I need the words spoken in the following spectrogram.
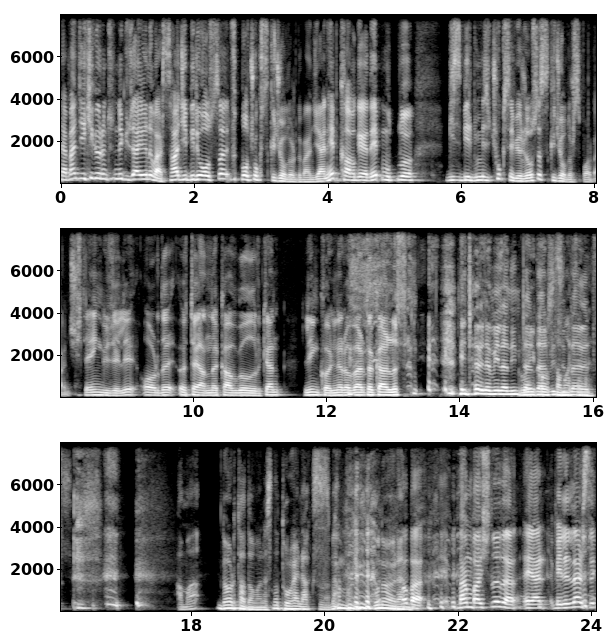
Ya bence iki görüntünün de güzel yanı var. Sadece biri olsa futbol çok sıkıcı olurdu bence. Yani hep kavgaya da hep mutlu. Biz birbirimizi çok seviyoruz olsa sıkıcı olur spor bence. İşte en güzeli orada öte yanda kavga olurken Lincoln'le Roberto Carlos'un bir de öyle Milan Inter derbisinde evet. Ama dört adam arasında Tuhel haksız. Ben bugün bunu öğrendim. Baba ben başlığı da eğer belirlersek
